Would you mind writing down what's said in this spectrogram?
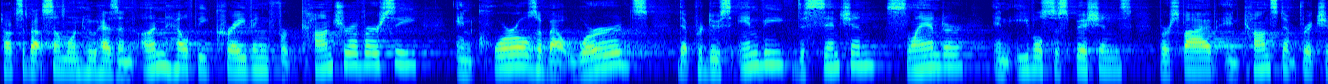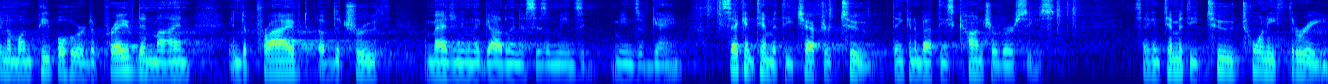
talks about someone who has an unhealthy craving for controversy and quarrels about words that produce envy, dissension, slander, and evil suspicions. Verse 5 and constant friction among people who are depraved in mind and deprived of the truth, imagining that godliness is a means, means of gain. 2 Timothy chapter 2, thinking about these controversies. 2 Timothy 2:23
